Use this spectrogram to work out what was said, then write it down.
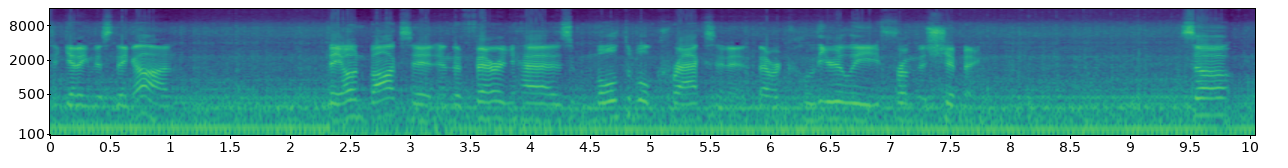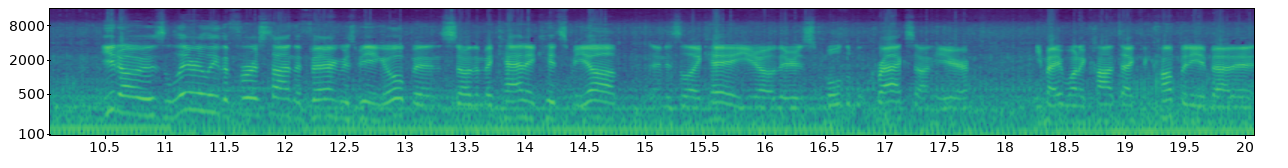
to getting this thing on, they unbox it and the fairing has multiple cracks in it that were clearly from the shipping. So you know, it was literally the first time the fairing was being opened, so the mechanic hits me up and is like, hey, you know, there's multiple cracks on here. You might want to contact the company about it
